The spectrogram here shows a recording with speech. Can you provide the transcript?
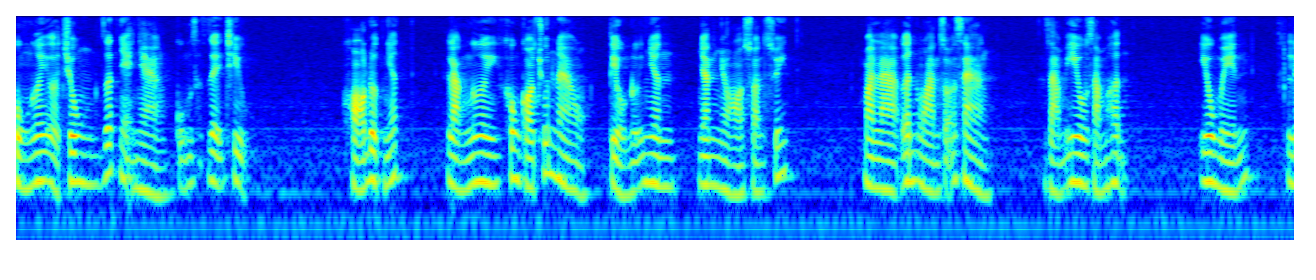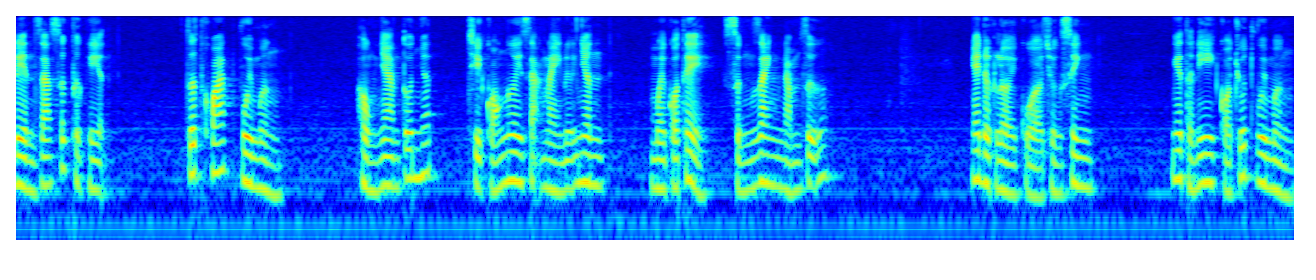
Cùng ngươi ở chung rất nhẹ nhàng, Cũng rất dễ chịu. Khó được nhất là ngươi không có chút nào Tiểu nữ nhân nhăn nhó xoắn suýt mà là ân oán rõ ràng, Dám yêu, dám hận. Yêu mến liền ra sức thực hiện. Dứt khoát vui mừng. Hồng nhan tốt nhất Chỉ có ngươi dạng này nữ nhân Mới có thể xứng danh nắm giữ. Nghe được lời của trường sinh Nghe Thần Y có chút vui mừng,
